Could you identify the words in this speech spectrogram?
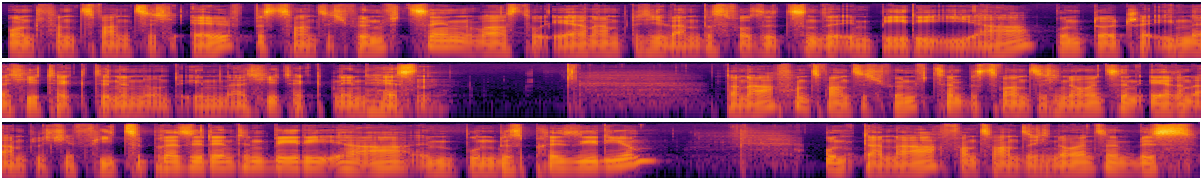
Und von 2011 bis 2015 warst du ehrenamtliche Landesvorsitzende im BDIA, Bund Deutscher Innenarchitektinnen und Innenarchitekten in Hessen. Danach von 2015 bis 2019 ehrenamtliche Vizepräsidentin BDIA im Bundespräsidium. Und danach von 2019 bis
